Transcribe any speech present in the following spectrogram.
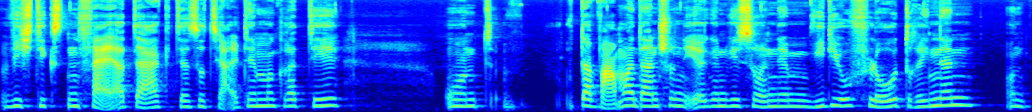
wichtigsten Feiertag der Sozialdemokratie. Und da war man dann schon irgendwie so in dem Videoflow drinnen und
